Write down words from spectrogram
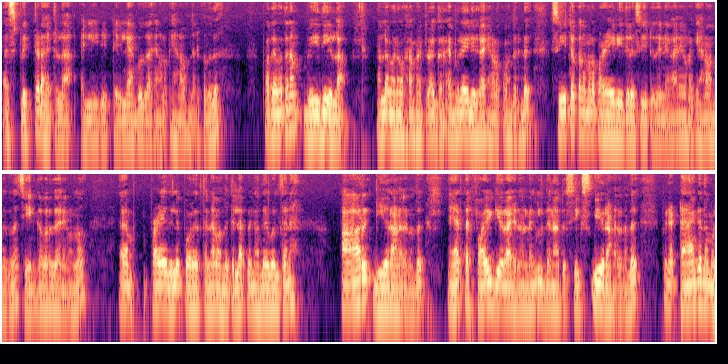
സ്പ്ലിറ്റഡ് ആയിട്ടുള്ള L E D tail lamp കാര്യങ്ങളൊക്കെയാണ് വന്നിരിക്കുന്നത്. അപ്പോൾ അതേപോലെ തന്നെ വീതിയുള്ള നല്ല മനോഹരമായിട്ടുള്ള ഗ്രാബുലൈൽ കാര്യങ്ങളൊക്കെ വന്നിട്ടുണ്ട്. സീറ്റൊക്കെ നമ്മൾ പഴയ രീതിയിൽ സീറ്റ് തന്നെ കാര്യങ്ങളൊക്കെയാണ് വന്നിരിക്കുന്നത്. ചെയിൻ കവർ കാര്യങ്ങളൊന്നും പഴയതിൽ പോലെ തന്നെ വന്നിട്ടില്ല. പിന്നെ അതേപോലെ തന്നെ ആറ് ഗിയറാണ് വരുന്നത്. നേരത്തെ ഫൈവ് ഗിയർ ആയിരുന്നുണ്ടെങ്കിൽ ഇതിനകത്ത് സിക്സ് ഗിയറാണ് വരുന്നത്. പിന്നെ ടാങ്ക് നമ്മൾ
